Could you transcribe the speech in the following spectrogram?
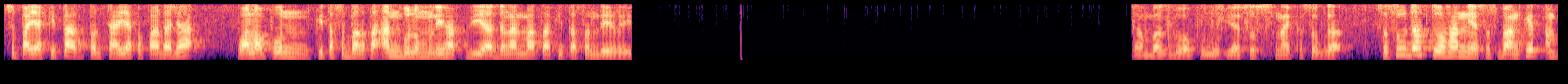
supaya kita percaya kepadanya, walaupun kita sebartaan belum melihat dia dengan mata kita sendiri. Gambar 20, Yesus naik ke surga. Sesudah Tuhan Yesus bangkit 40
